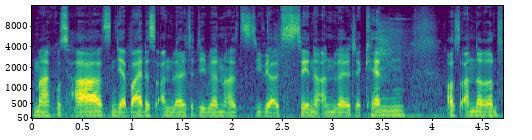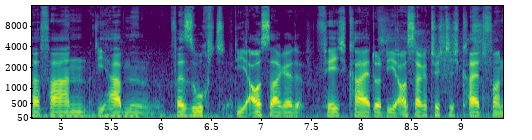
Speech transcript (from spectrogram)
Markus H. sind ja beides Anwälte, die wir als, die wir als Szeneanwälte kennen aus anderen Verfahren. Die haben versucht, die Aussagefähigkeit oder die Aussagetüchtigkeit von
